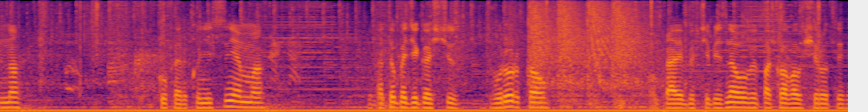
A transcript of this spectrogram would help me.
No. Kuferku nic nie ma. A tu będzie gościu z dwururką. O, prawie by w ciebie znowu wypakował śruty.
